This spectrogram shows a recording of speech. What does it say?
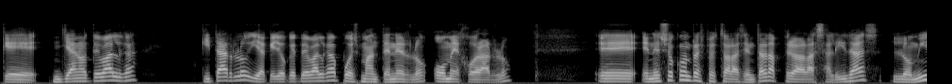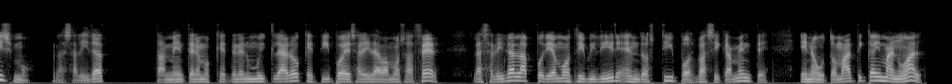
que ya no te valga quitarlo y aquello que te valga, pues mantenerlo o mejorarlo. Eh, en eso con respecto a las entradas, pero a las salidas lo mismo. La salida también tenemos que tener muy claro qué tipo de salida vamos a hacer. Las salidas las podíamos dividir en dos tipos, básicamente, en automática y manual.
